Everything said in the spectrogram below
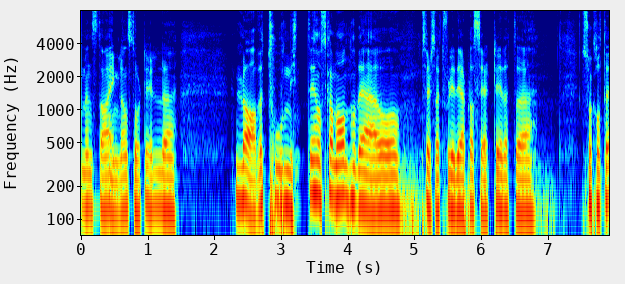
Mens da England står til uh, lave 2,90 hos Camon. Og det er jo selvsagt fordi de er plassert i dette såkalte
